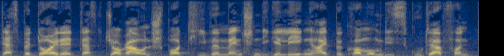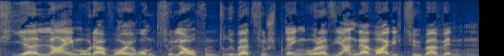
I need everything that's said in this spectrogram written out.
Das bedeutet, dass Jogger und sportive Menschen die Gelegenheit bekommen, um die Scooter von Tier, Leim oder Voi rumzulaufen, drüber zu springen oder sie anderweitig zu überwinden.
